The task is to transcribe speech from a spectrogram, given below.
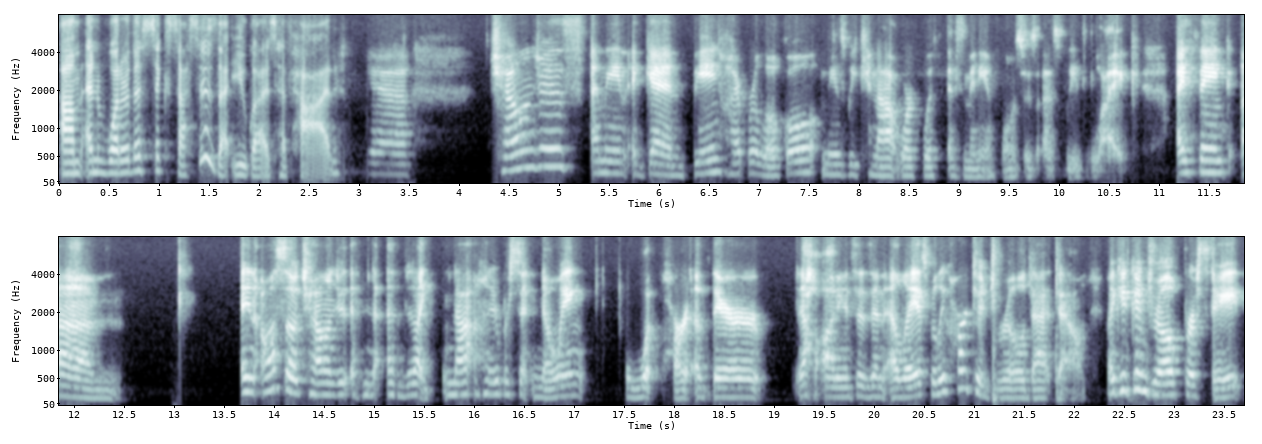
Um, and what are the successes that you guys have had? Yeah. Challenges i mean again being hyper local means we cannot work with as many influencers as we'd like. I think um and also challenges of, of like not 100% knowing what part of their audiences in LA, it's really hard to drill that down. Like you can drill per state.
